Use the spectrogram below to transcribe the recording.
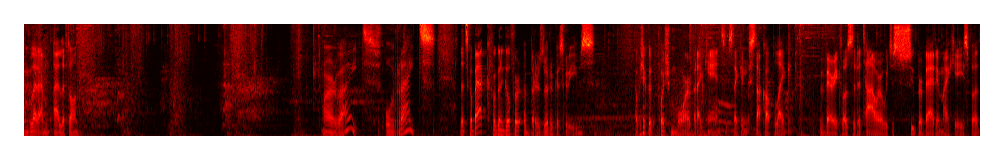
I'm glad I'm I lived on. Alright. Alright. Let's go back. We're gonna go for a Berserker Greaves. I wish I could push more, but I can't. It's like getting stuck up like very close to the tower, which is super bad in my case, but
